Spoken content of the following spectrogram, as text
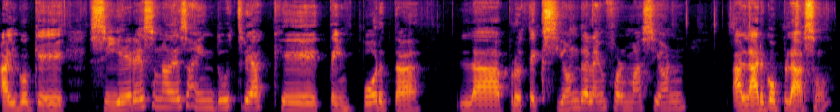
algo que si eres una de esas industrias que te importa la protección de la información a largo plazo,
